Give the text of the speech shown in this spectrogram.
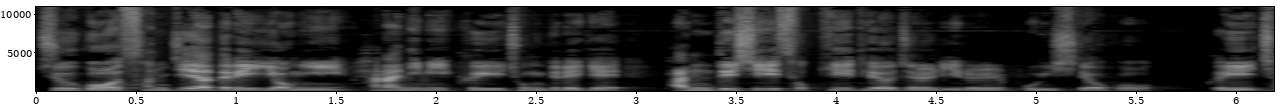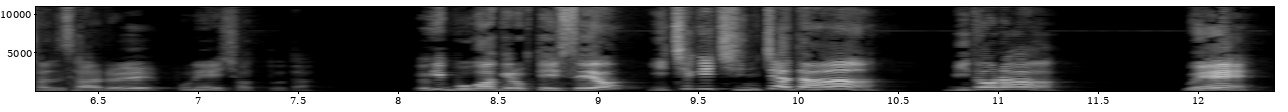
주곧 선지자들의 영이 하나님이 그의 종들에게 반드시 속히 되어질 일을 보이시려고 그의 천사를 보내셨도다. 여기 뭐가 기록되어 있어요? 이 책이 진짜다. 믿어라. 왜?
